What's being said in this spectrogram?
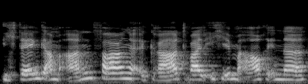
Ich denke am Anfang, gerade weil ich eben auch in der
